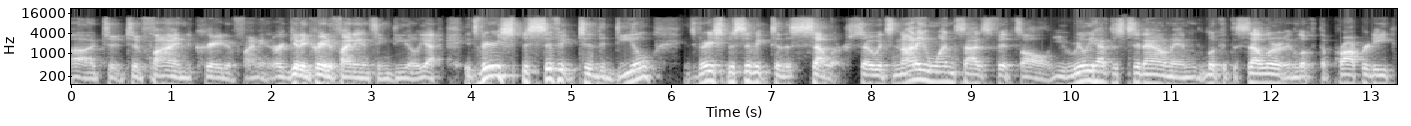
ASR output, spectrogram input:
uh, to to find creative finance or get a creative financing deal. Yeah, it's very specific to the deal. It's very specific to the seller. So it's not a one size fits all. You really have to sit down and look at the seller and look at the property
